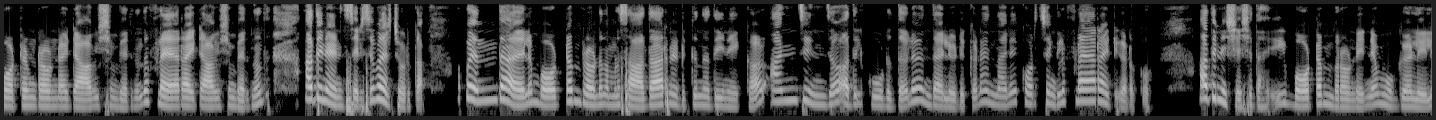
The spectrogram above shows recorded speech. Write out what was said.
ബോട്ടം റൗണ്ടായിട്ട് ആവശ്യം വരുന്നത് ഫ്ലെയർ ആയിട്ട് ആവശ്യം വരുന്നത് അതിനനുസരിച്ച് വരച്ചു കൊടുക്കാം. അപ്പോൾ എന്തായാലും ബോട്ടം റൗണ്ട് നമ്മൾ സാധാരണ എടുക്കുന്നതിനേക്കാൾ അഞ്ച് ഇഞ്ചോ അതിൽ കൂടുതലോ എന്തായാലും എടുക്കണം. എന്നാലേ കുറച്ചെങ്കിലും ഫ്ലെയർ ആയിട്ട് കിടക്കും. അതിനുശേഷം ഈ ബോട്ടം റൗണ്ടിന്റെ മുകളിൽ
